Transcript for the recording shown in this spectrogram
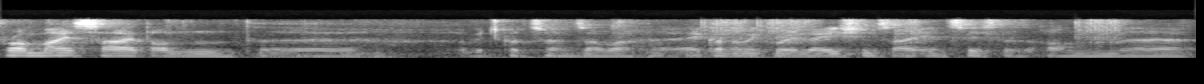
From my side on uh, which concerns our economic relations, I insisted on uh,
